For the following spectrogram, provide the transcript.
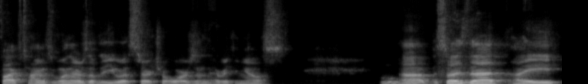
five times winners of the U.S. Search Awards and everything else. Uh, besides that, I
